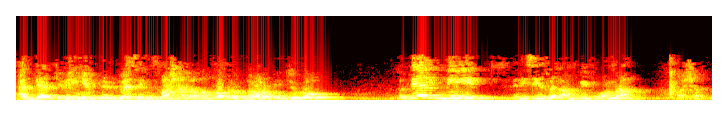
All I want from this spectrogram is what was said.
and they are giving him their blessings, mashallah, no problem, the all means you go. But they are in need. And he says, well, I'm going for Umrah. MashaAllah.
